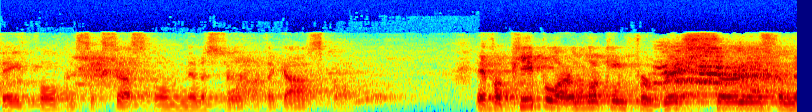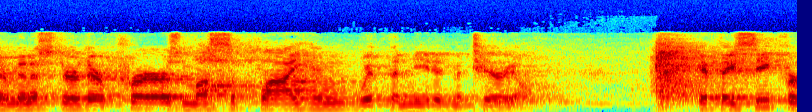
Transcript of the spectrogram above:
faithful and successful minister of the gospel. If a people are looking for rich sermons from their minister, their prayers must supply him with the needed material. If they seek for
